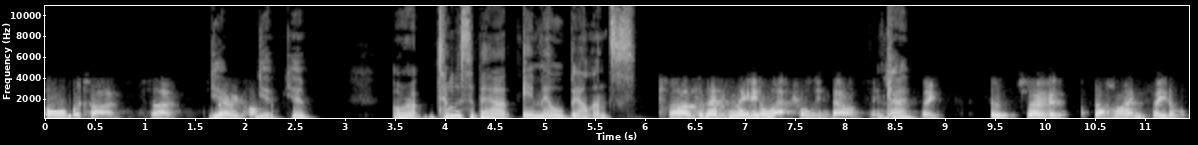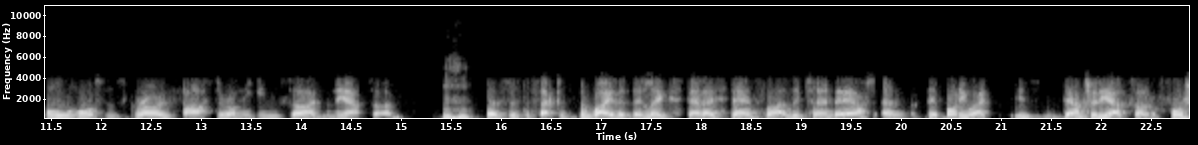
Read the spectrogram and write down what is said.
all the time. So Yep. very common. Yep. Yep. All right. Tell us about ML balance. Uh, so that's medial lateral imbalance in Okay. hind feet. So, so the hind feet of all horses grow faster on the inside than the outside. hmm That's just a fact of the way that their legs stand. They stand slightly turned out, and their body weight is down through the outside of the foot,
